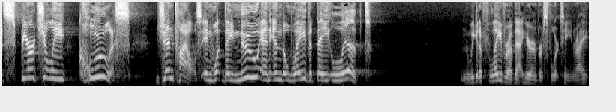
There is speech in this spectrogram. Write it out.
spiritually clueless Gentiles in what they knew and in the way that they lived. And we get a flavor of that here in verse 14, right?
